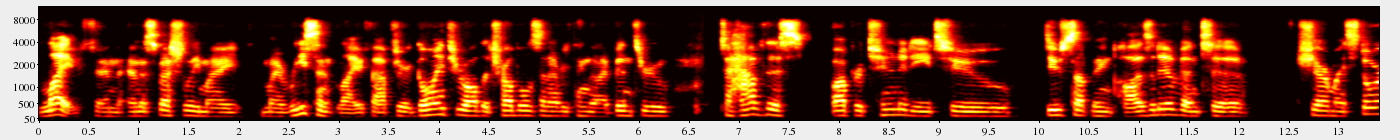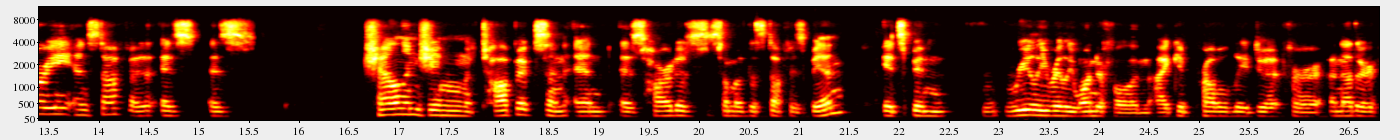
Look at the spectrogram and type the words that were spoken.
life and and especially my my recent life after going through all the troubles and everything that I've been through to have this opportunity to do something positive and to share my story and stuff uh, as as challenging topics and and as hard as some of the stuff has been it's been really really wonderful and i could probably do it for another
